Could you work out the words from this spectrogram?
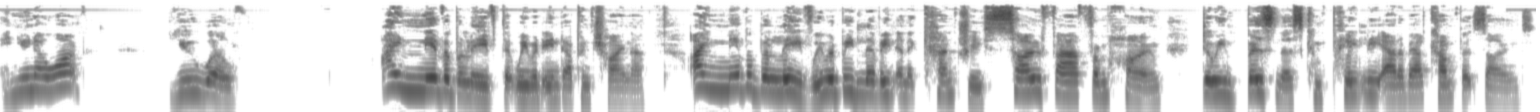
and you know what? You will. I never believed that we would end up in China. I never believed we would be living in a country so far from home, doing business completely out of our comfort zones.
